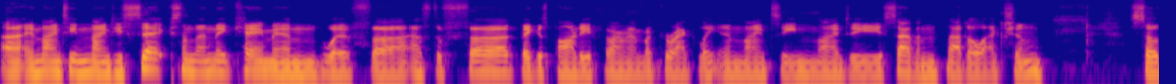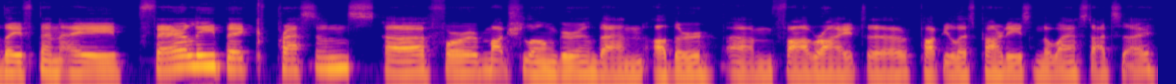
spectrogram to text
Uh, in 1996, and then they came in with uh, as the third biggest party, if I remember correctly, in 1997 that election. So they've been a fairly big presence uh, for much longer than other um, far right uh, populist parties in the West, I'd say.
